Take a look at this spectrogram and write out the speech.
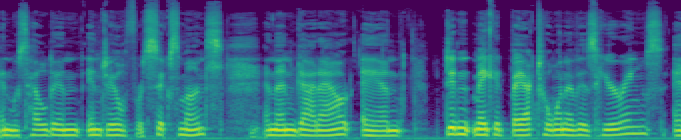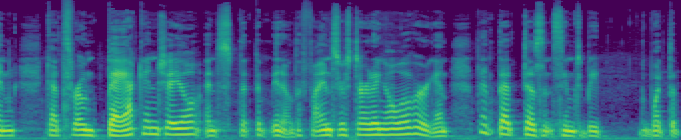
and was held in, in jail for six months and then got out and didn't make it back to one of his hearings and got thrown back in jail, and you know the fines are starting all over again. That that doesn't seem to be what the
